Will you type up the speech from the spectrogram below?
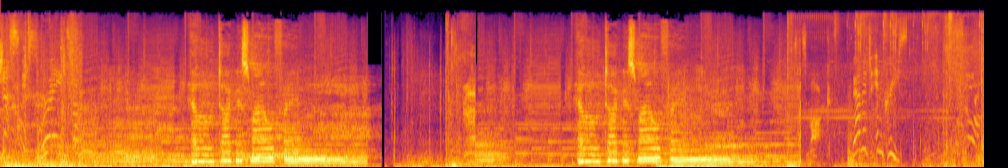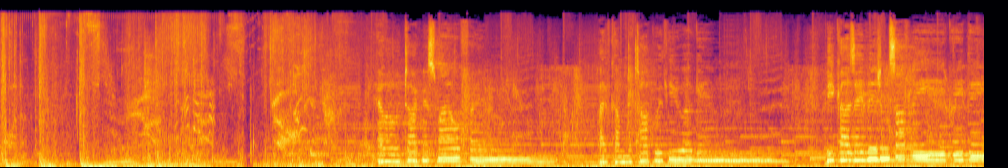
Justice. Hello, darkness, my old friend. Hello, darkness, my old friend. Let's mark. Damage increased. Darkness, my old friend. I've come to talk with you again. Because a vision softly creeping.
